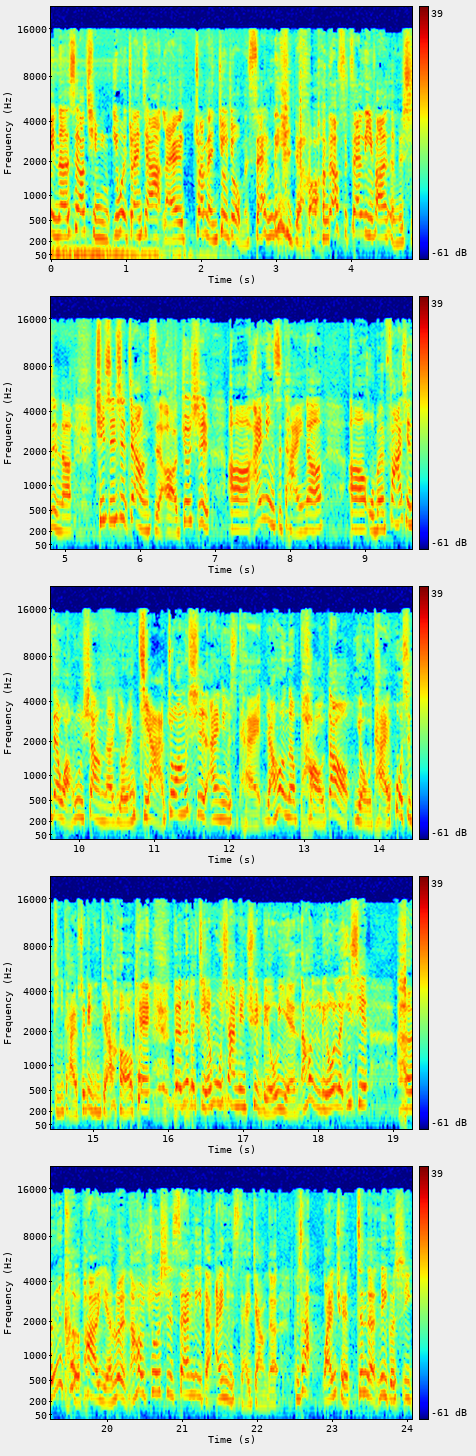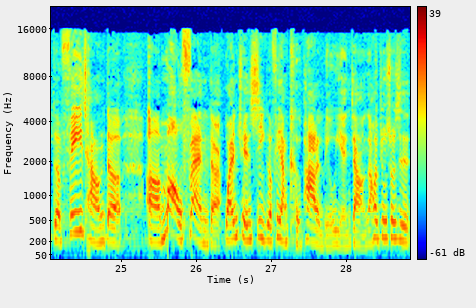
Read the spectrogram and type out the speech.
所以呢是要请一位专家来专门救救我们三立的。那三立发生什么事呢？其实是这样子啊，就是呃，iNews 台呢，呃，我们发现在网络上呢，有人假装是 iNews 台，然后呢跑到有台或是敌台，随便你讲，OK 的那个节目下面去留言，然后留了一些。很可怕的言论，然后说是三立的 iNews 才讲的，可是他完全真的那个是一个非常的呃冒犯的，完全是一个非常可怕的留言这样，然后就说是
